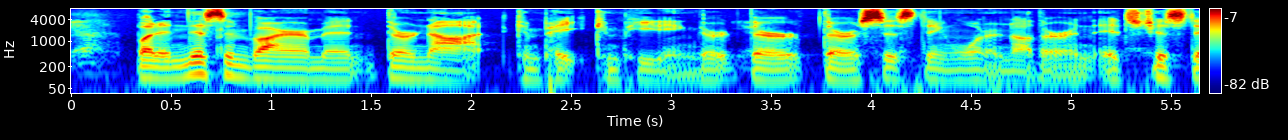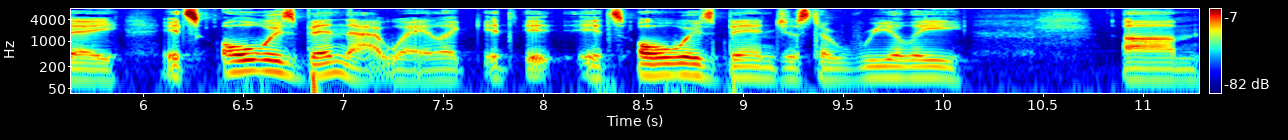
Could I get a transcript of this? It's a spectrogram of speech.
Yeah but in this environment, they're not comp- competing. They're yeah. they're they're assisting one another, and it's just a. It's always been that way. Like it, it it's always been just a really um,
